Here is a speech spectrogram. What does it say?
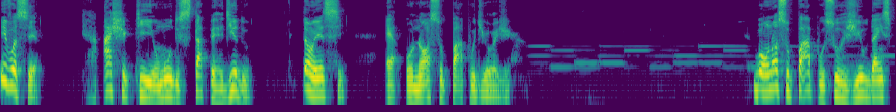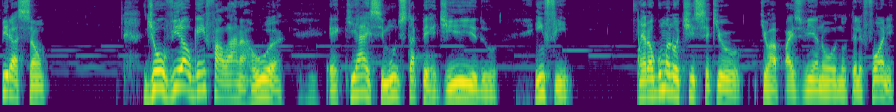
E você? Acha que o mundo está perdido? Então esse é o nosso papo de hoje. Bom, o nosso papo surgiu da inspiração de ouvir alguém falar na rua é, que ah, esse mundo está perdido. Enfim, era alguma notícia que o, que o rapaz via no, no telefone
